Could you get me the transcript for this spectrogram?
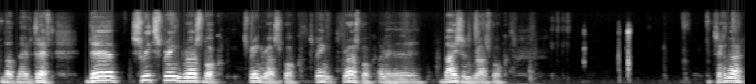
Wat mij betreft. De Sweet Spring Grass Bok. Spring Grass Bok. Spring Grassbok. Oh nee, eh, Bison Grassbok. Zeg het maar.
